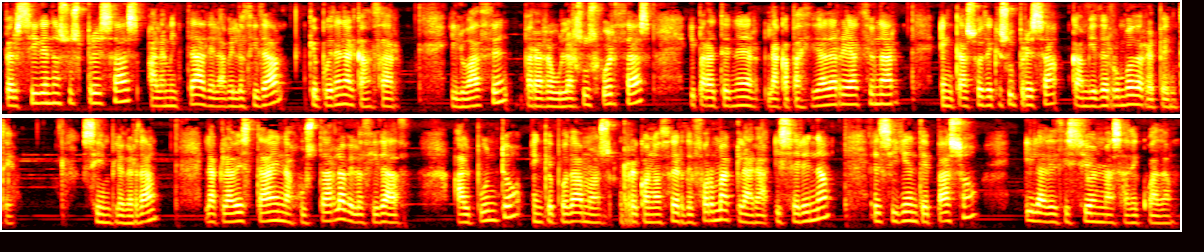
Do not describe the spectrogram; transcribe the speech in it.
persiguen a sus presas a la mitad de la velocidad que pueden alcanzar y lo hacen para regular sus fuerzas y para tener la capacidad de reaccionar en caso de que su presa cambie de rumbo de repente. Simple, ¿verdad? La clave está en ajustar la velocidad al punto en que podamos reconocer de forma clara y serena el siguiente paso y la decisión más adecuada.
